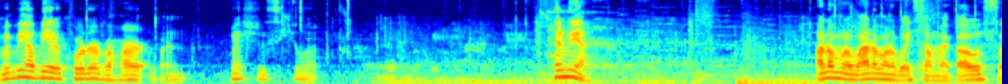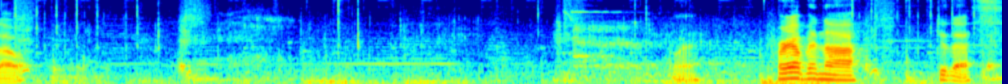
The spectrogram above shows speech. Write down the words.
Maybe I'll be at a quarter of a heart when... Maybe I should just heal up. Hit me out. I don't want to. I don't want to waste all my bows, so. Hurry up and uh, do this.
